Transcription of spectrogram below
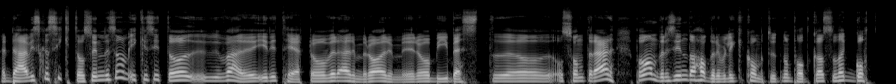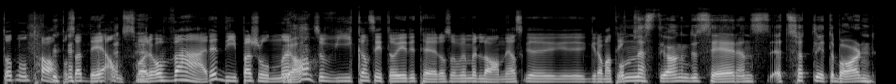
Det er der vi skal sikte oss inn, liksom. Ikke sitte og være irritert over ermer og armer og be best uh, og, sånt ræl. På den andre siden, da hadde det vel ikke kommet ut noen podkast, så det er godt at noen tar på seg det ansvaret å være de personene, Ja. så vi kan sitte og irritere oss over Melanias grammatikk. Og neste gang du ser en, et søtt lite barn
